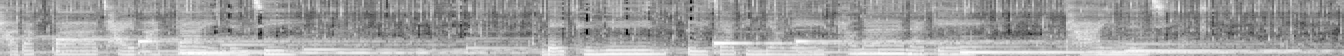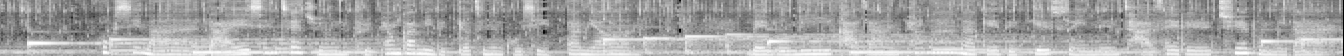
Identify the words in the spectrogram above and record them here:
바닥과 잘 맞닿아 있는지, 내 등은 의자 뒷면에 편안하게 닿아 있는지, 혹시나 나의 신체 중 불편감이 느껴지는 곳이 있다면 내 몸이 가장 편안하게 느낄 수 있는 자세를 취해 봅니다.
